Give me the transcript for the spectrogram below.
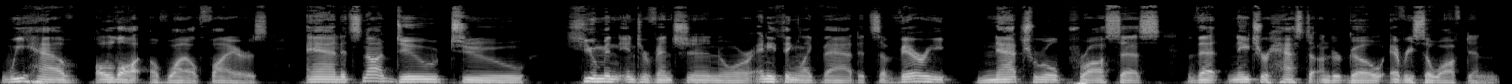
we have a lot of wildfires and it's not due to human intervention or anything like that. It's a very natural process that nature has to undergo every so often.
